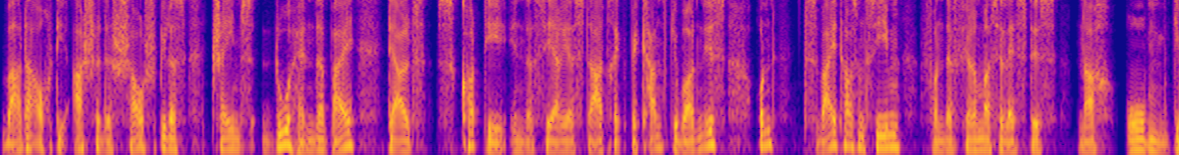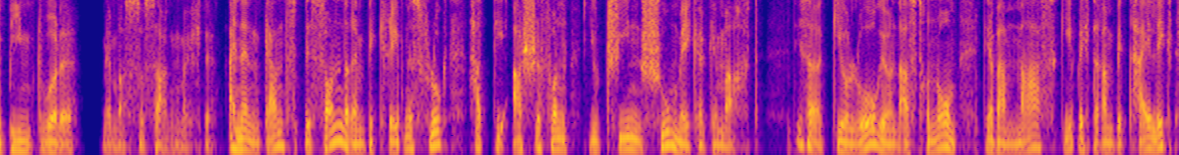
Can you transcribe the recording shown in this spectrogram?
war da auch die Asche des Schauspielers James Doohan dabei, der als Scotty in der Serie Star Trek bekannt geworden ist und 2007 von der Firma Celestis nach oben gebeamt wurde, wenn man es so sagen möchte. Einen ganz besonderen Begräbnisflug hat die Asche von Eugene Shoemaker gemacht. Dieser Geologe und Astronom, der war maßgeblich daran beteiligt,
